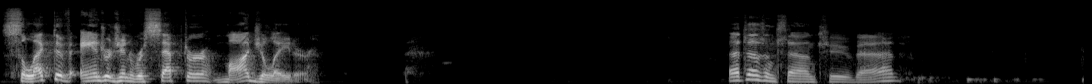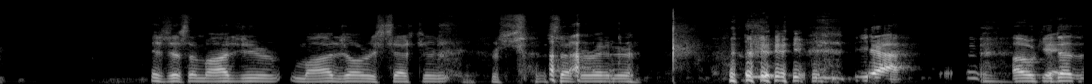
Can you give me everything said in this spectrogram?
selective androgen receptor modulator. That doesn't sound too bad. It's just a module module receptor separator. yeah. Okay. It does.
